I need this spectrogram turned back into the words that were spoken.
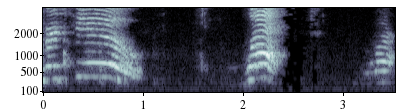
Number two, west. What?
